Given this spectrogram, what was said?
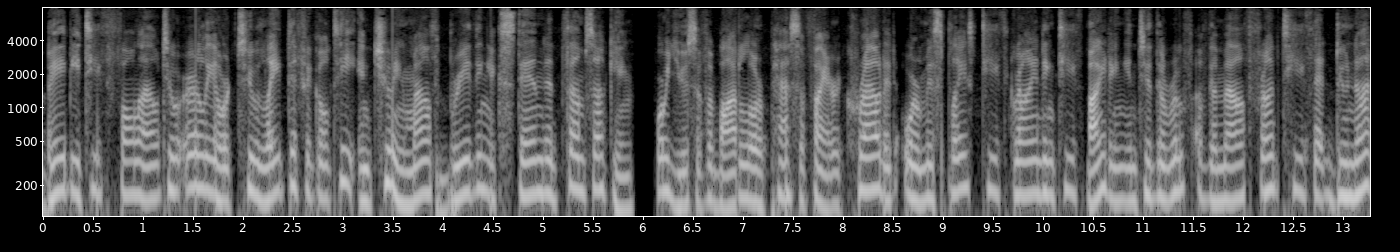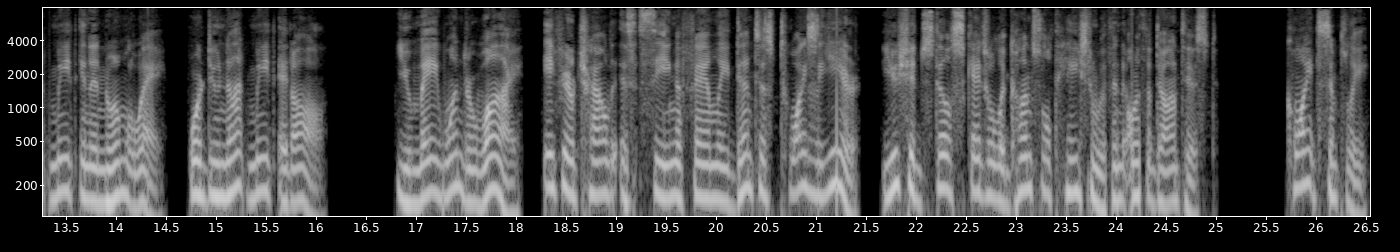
Baby teeth fall out too early or too late difficulty in chewing mouth breathing extended thumb sucking, or use of a bottle or pacifier crowded or misplaced teeth grinding teeth biting into the roof of the mouth front teeth that do not meet in a normal way, or do not meet at all. You may wonder why, if your child is seeing a family dentist twice a year, you should still schedule a consultation with an orthodontist. Quite simply,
